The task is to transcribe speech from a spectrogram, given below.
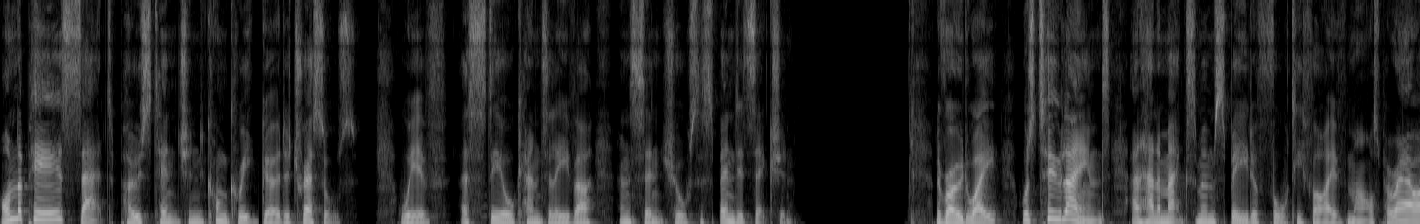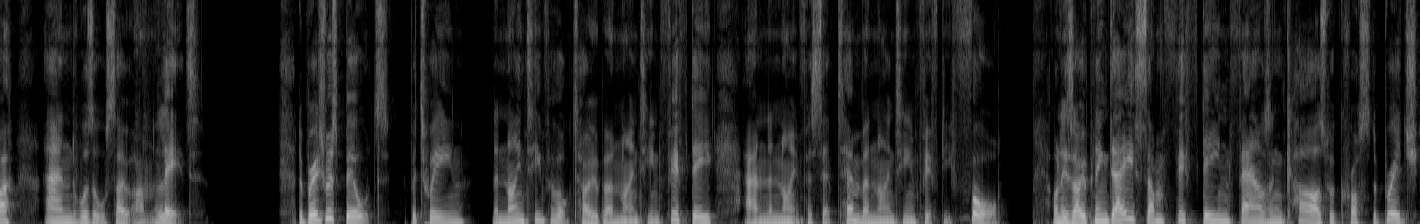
On the piers sat post tensioned concrete girder trestles, with a steel cantilever and central suspended section. The roadway was two lanes and had a maximum speed of 45 miles per hour and was also unlit. The bridge was built between the 19th of October 1950 and the 9th of September 1954. On his opening day, some 15,000 cars would cross the bridge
